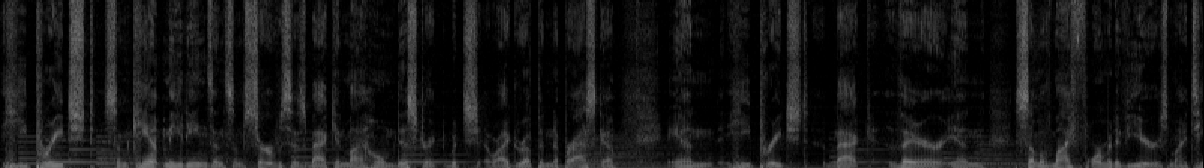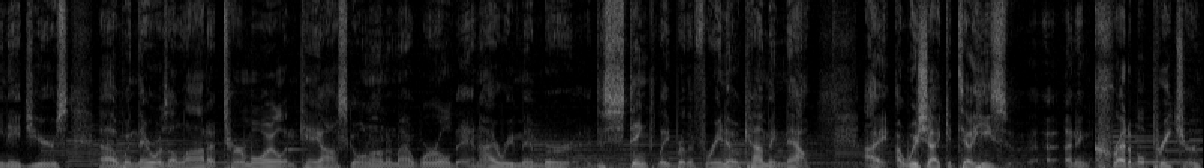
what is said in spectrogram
he preached some camp meetings and some services back in my home district, which where I grew up in Nebraska and he preached back there in some of my formative years, my teenage years, uh, when there was a lot of turmoil and chaos going on in my world. And I remember distinctly Brother Farino coming. Now, I, I wish I could tell he's an incredible preacher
